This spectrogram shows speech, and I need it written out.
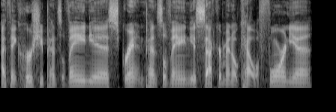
I think Hershey, Pennsylvania, Scranton, Pennsylvania, Sacramento, California.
